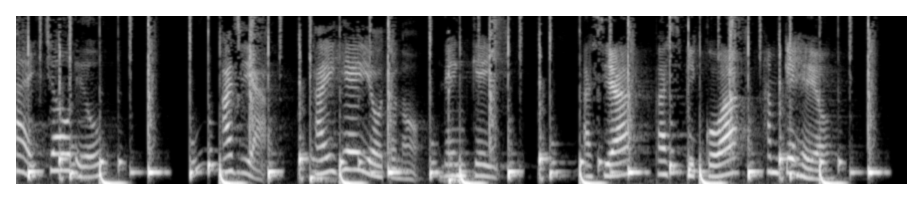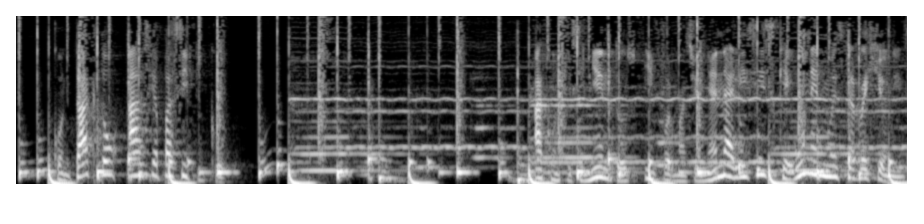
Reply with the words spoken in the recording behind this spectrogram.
海交流アジア太平洋との連携アシアパシフィコは함께해요 コンタクト Asia-Pacífico. Acontecimientos, información y análisis que unen nuestras regiones.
